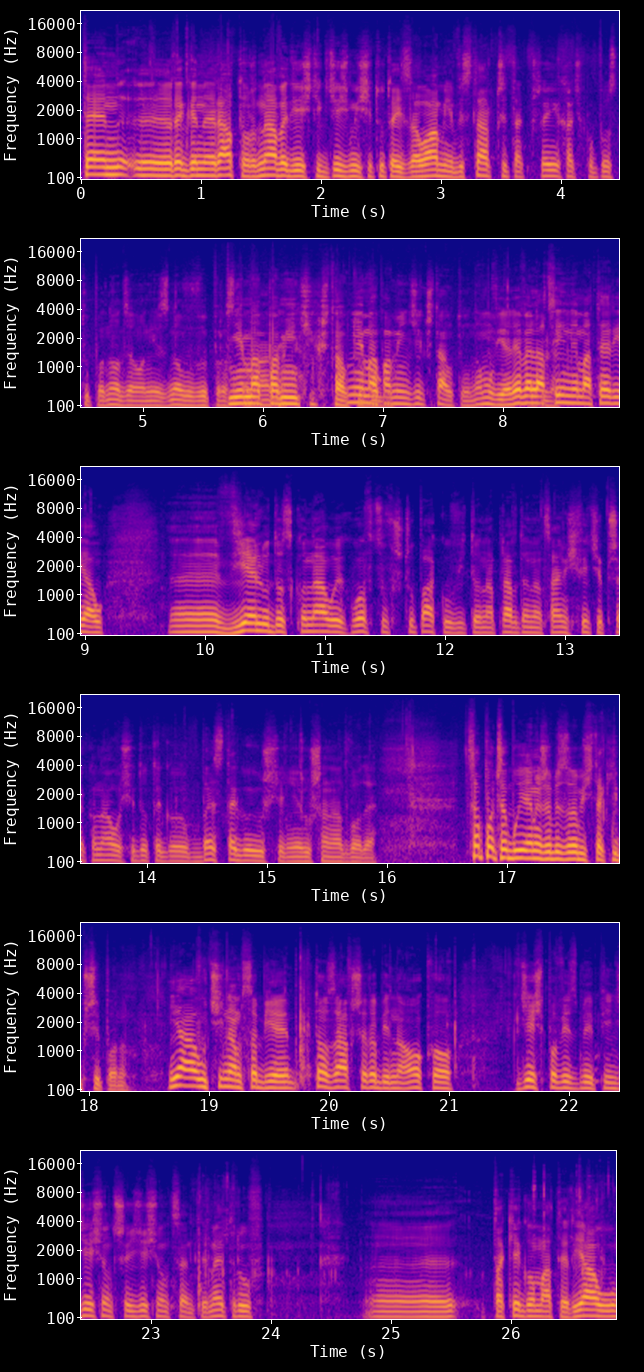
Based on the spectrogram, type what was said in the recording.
Ten y, regenerator, nawet jeśli gdzieś mi się tutaj załamie, wystarczy tak przejechać po prostu po nodze, on jest znowu Nie wyprostowany. ma pamięci kształtu. Nie ma pamięci kształtu. No mówię, rewelacyjny materiał. e, Wielu doskonałych łowców szczupaków i to naprawdę na całym świecie przekonało się do tego, bez tego już się nie rusza nad wodę. Co potrzebujemy, żeby zrobić taki przypon? Ja ucinam sobie, to zawsze robię na oko, gdzieś powiedzmy 50-60 cm e, takiego materiału.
